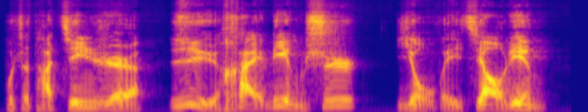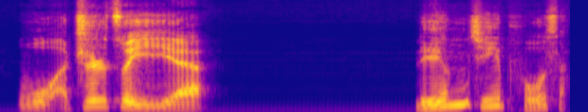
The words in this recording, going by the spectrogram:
不知他今日遇害令师，有违教令，我之罪也。灵吉菩萨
